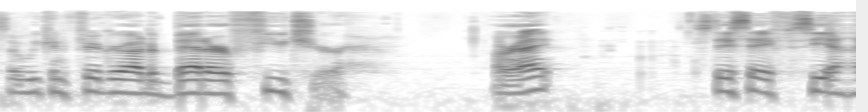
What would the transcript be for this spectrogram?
so we can figure out a better future. All right? Stay safe. See ya.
